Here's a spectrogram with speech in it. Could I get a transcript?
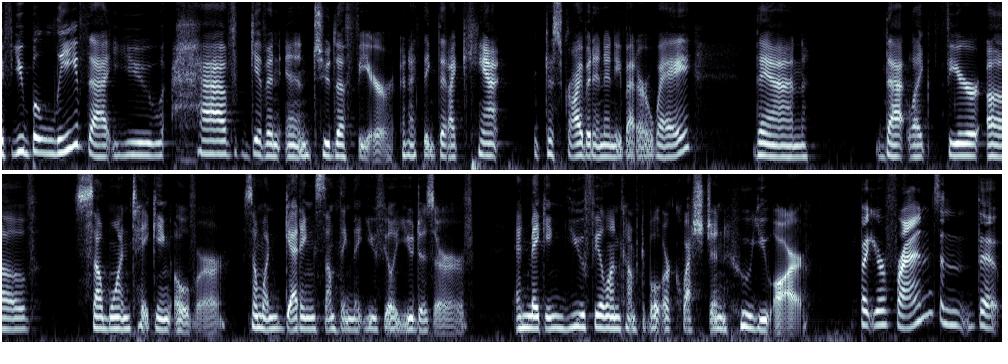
if you believe that, you have given in to the fear. And I think that I can't describe it in any better way than that like fear of someone taking over, someone getting something that you feel you deserve and making you feel uncomfortable or question who you are. But your friends and the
